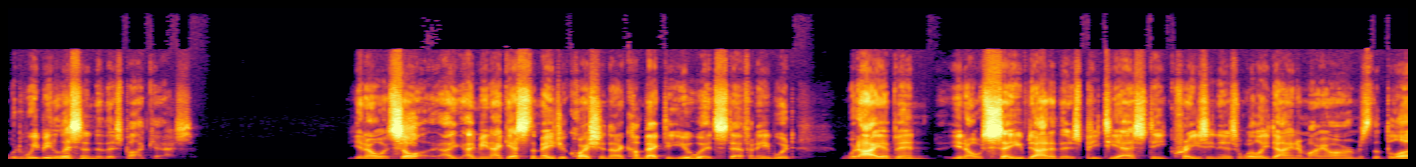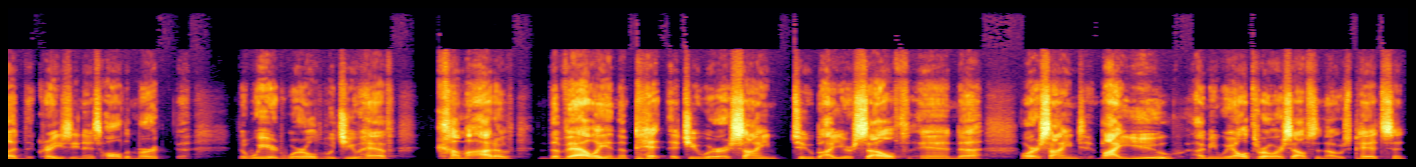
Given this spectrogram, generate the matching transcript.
Would we be listening to this podcast? You know, so I, I mean, I guess the major question that I come back to you with, Stephanie, would would I have been, you know, saved out of this PTSD craziness, Willie dying in my arms, the blood, the craziness, all the murk, the the weird world? Would you have come out of the valley and the pit that you were assigned to by yourself and uh, or assigned by you. I mean, we all throw ourselves in those pits, and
